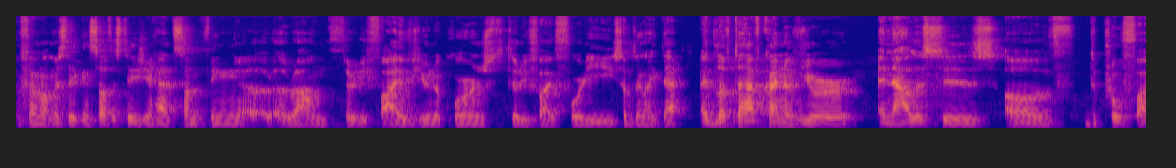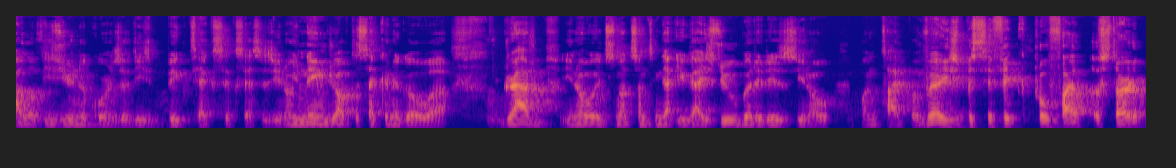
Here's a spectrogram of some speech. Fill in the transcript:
if I'm not mistaken, Southeast Asia had something uh, around 35 unicorns, 35, 40, something like that. I'd love to have kind of your analysis of the profile of these unicorns, of these big tech successes. You know, you name dropped a second ago, uh, Grab, you know, it's not something that you guys do, but it is, you know, one type of very specific profile of startup.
